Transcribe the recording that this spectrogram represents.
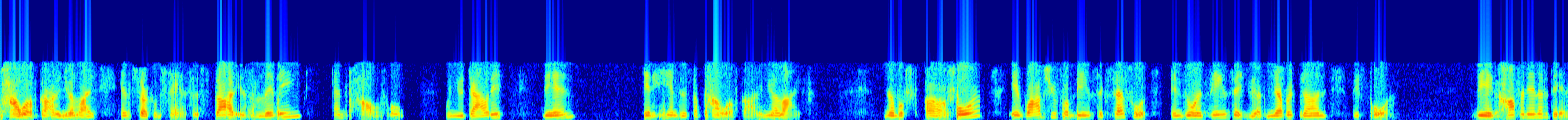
power of God in your life and circumstances. God is living and powerful. When you doubt it, then it hinders the power of God in your life. Number uh, four, it robs you from being successful in doing things that you have never done before. Being confident of this,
